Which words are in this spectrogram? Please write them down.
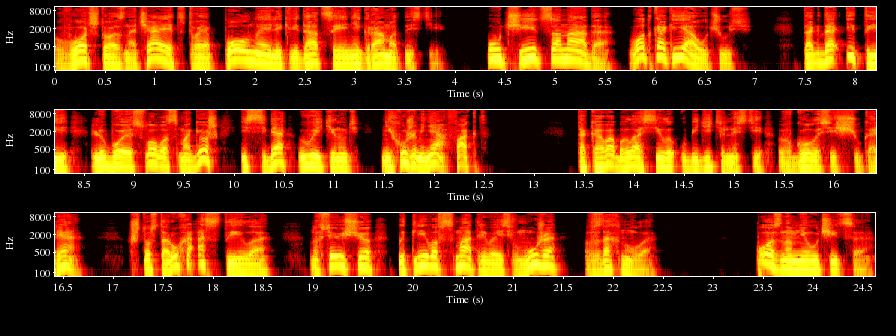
Вот что означает твоя полная ликвидация неграмотности. Учиться надо, вот как я учусь. Тогда и ты любое слово смогешь из себя выкинуть. Не хуже меня, факт. Такова была сила убедительности в голосе щукаря, что старуха остыла, но все еще, пытливо всматриваясь в мужа, вздохнула. «Поздно мне учиться,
